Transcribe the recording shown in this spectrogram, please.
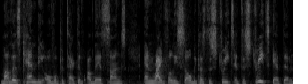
mothers can be overprotective of their sons and rightfully so because the streets if the streets get them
